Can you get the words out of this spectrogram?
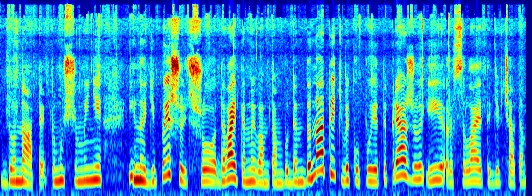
донати. Тому що мені іноді пишуть, що давайте ми вам там будемо донатити, ви купуєте пряжу і розсилаєте дівчатам.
